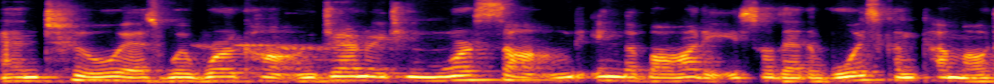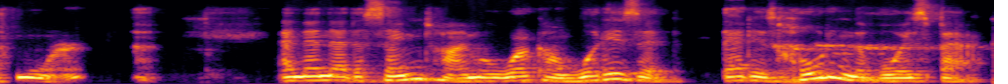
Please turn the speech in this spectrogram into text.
And two is we work on generating more sound in the body so that the voice can come out more. And then at the same time, we work on what is it that is holding the voice back.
